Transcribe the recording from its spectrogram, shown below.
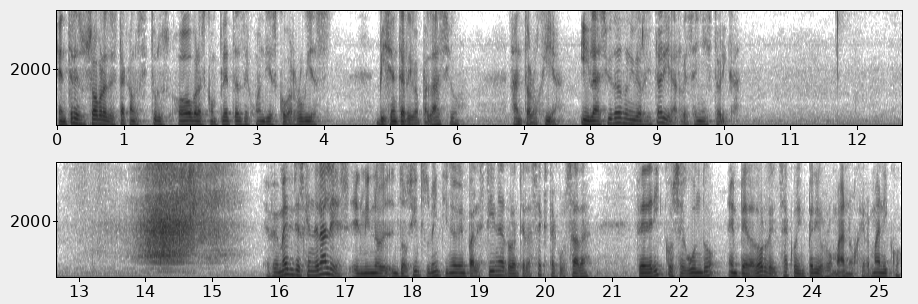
Entre sus obras destacan los títulos Obras completas de Juan Díaz Covarrubias, Vicente Riva Palacio, Antología y La ciudad universitaria, reseña histórica. Efemérides generales. En 1229 en Palestina, durante la Sexta Cruzada, Federico II, emperador del Sacro Imperio Romano Germánico,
